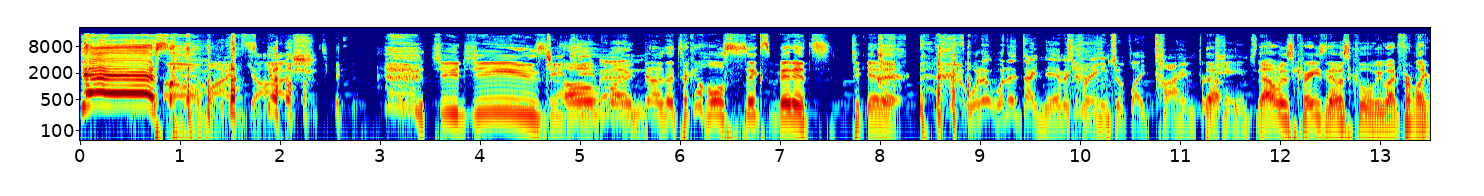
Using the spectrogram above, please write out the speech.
Yes! oh my gosh. go. GG's. GG, oh man. my gosh, that took a whole six minutes to get it. what a what a dynamic range of like time for that, games. that there. was crazy. That was cool. We went from like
